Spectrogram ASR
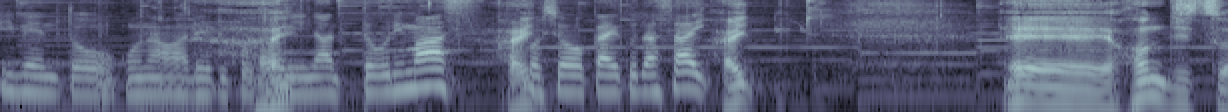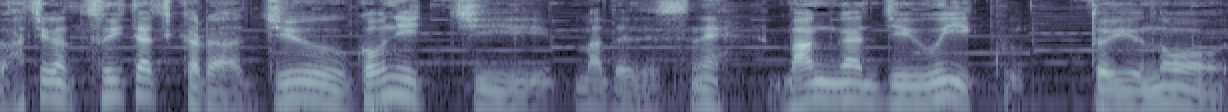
イベントを行われることになっております、はい。ご紹介ください、はいえー本日8月1日から15日までですね万願寺ウィークというのを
